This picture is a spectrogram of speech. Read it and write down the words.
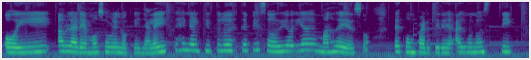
Hoy hablaremos sobre lo que ya leíste en el título de este episodio y además de eso te compartiré algunos tips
